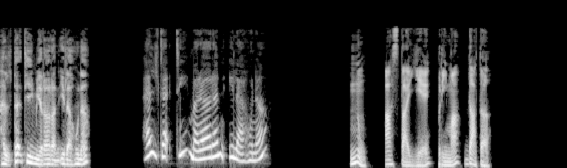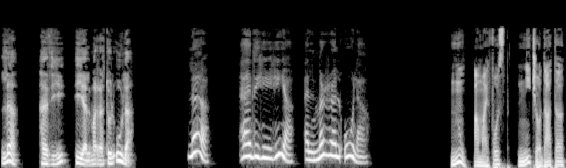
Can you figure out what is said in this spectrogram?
هل تأتي مرارا إلى هنا؟ هل تأتي مرارا إلى هنا؟ Nu. Asta e prima dată. لا هذه هي المرة الأولى لا هذه هي المرة الأولى Nu am mai fost niciodată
